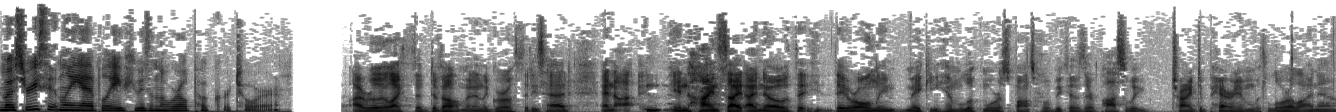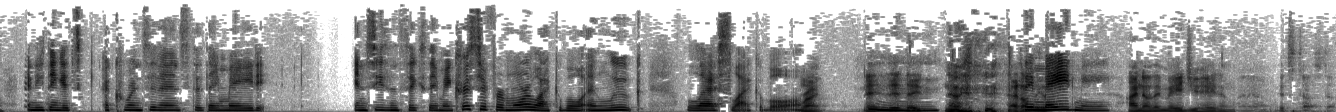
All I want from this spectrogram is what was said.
most recently, I believe he was on the World Poker Tour. I really like the development and the growth that he's had. And I, in, in hindsight, I know that he, they were only making him look more responsible because they're possibly trying to pair him with Lorelai now. And you think it's a coincidence that they made in season six they made Christopher more likable and Luke less likable. Right. They, they, they, no, I don't. Hmm. They think- made me, I know they made you hate him. I know it's tough stuff.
